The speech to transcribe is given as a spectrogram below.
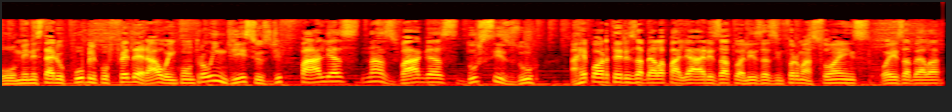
O Ministério Público Federal encontrou indícios de falhas nas vagas do SISU. A repórter Isabela Palhares atualiza as informações. Oi, Isabela.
